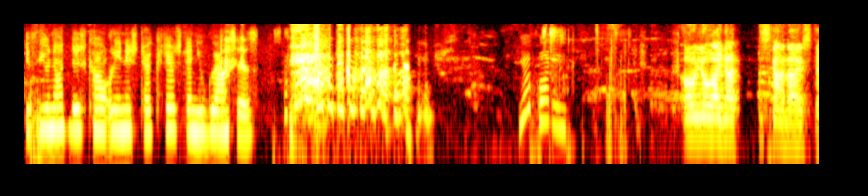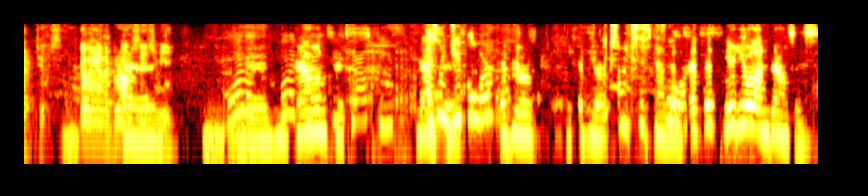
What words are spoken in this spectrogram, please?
If you not discount Linus Textures, then you grounces. You're funny. Oh, you like that discount nice tech chips. Go ahead, the ground sees me. More like, Yeah, more like grounds Trouncies, is- Trouncies. Grounces. SMG4. If you're, if you're, Like Sonic 64. that's this. You're you're on grounces.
